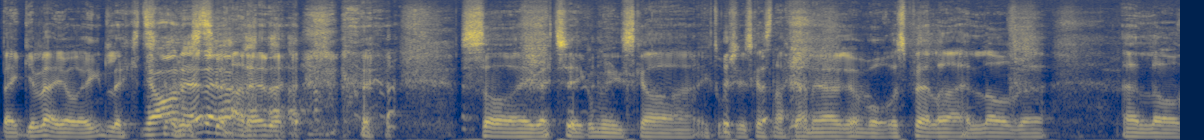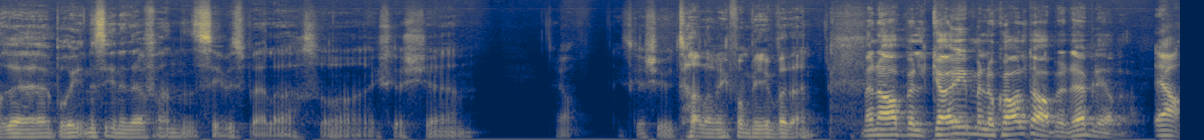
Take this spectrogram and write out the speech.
begge veier, egentlig. Ja, det er det. Ja, det, er det. Så jeg vet ikke om jeg skal Jeg tror ikke jeg skal snakke ned våre spillere eller, eh, eller uh, Bryne sine defensive spillere. Så jeg skal ikke Ja, jeg skal ikke uttale meg for mye på den. Men Abel, gøy med lokalt Abel, det blir det. Ja,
